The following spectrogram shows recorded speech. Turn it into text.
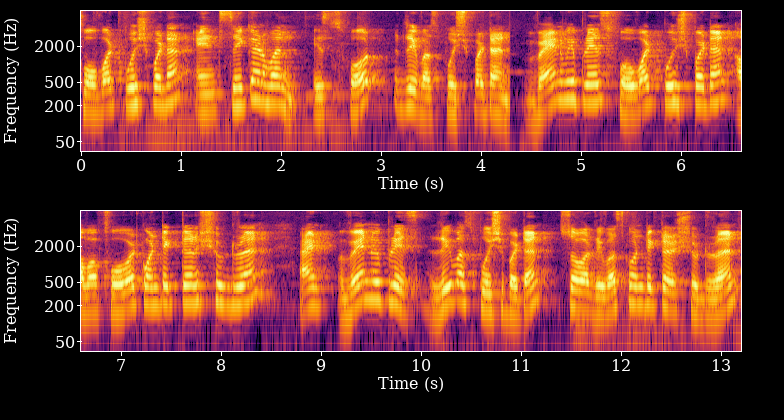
forward push button and second one is for reverse push button. When we press forward push button our forward contactor should run. And when we press reverse push button so our reverse contactor should run.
